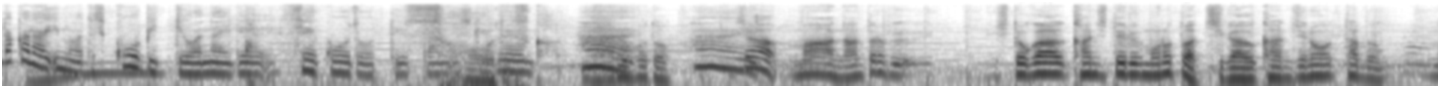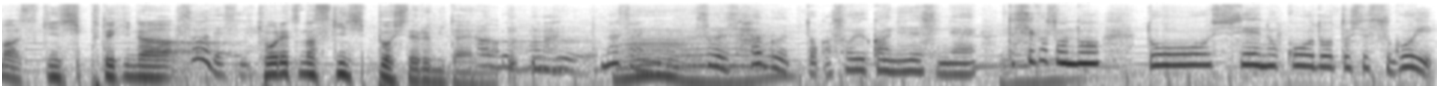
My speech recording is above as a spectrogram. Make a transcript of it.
だから今私交尾って言わないで性行動って言ったんですけど。なるほど、はい、じゃあまあなんとなく人が感じているものとは違う感じの多分まあスキンシップ的なそうです、ね、強烈なスキンシップをしてるみたいな、ままさにそうです。ハグとかそういう感じですね。私がその同性の行動としてすごい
